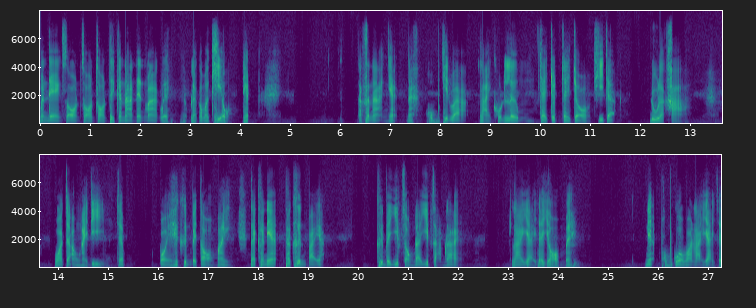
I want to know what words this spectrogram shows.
มันแดงซ้อนซ้อนซ้อนติดกันหนาแน่นมากเลย แล้วก็มาเขียวเนี่ย ลักษณะอย่างเงี้ยนะผมคิดว่าหลายคนเริ่มใจจดใจจ่อที่จะดูราคา ว่าจะเอาไงดีจะ ปล่อยให้ขึ้นไปต่อไหม แต่ครั้นี้ยถ้าขึ้นไปอะ ขึ้นไปยี่สิบสองได้ยี่สิบสามได้ รายใหญ่จะยอมไหม เนี่ยผมกลัวว่ารายใหญ่จะ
